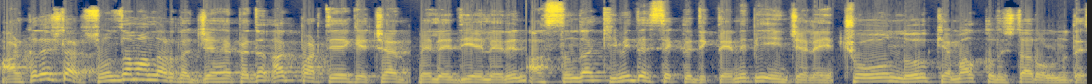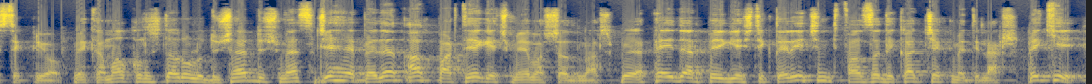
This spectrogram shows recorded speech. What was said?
Arkadaşlar son zamanlarda CHP'den AK Parti'ye geçen belediyelerin aslında kimi desteklediklerini bir inceleyin. Çoğunluğu Kemal Kılıçdaroğlu'nu destekliyor. Ve Kemal Kılıçdaroğlu düşer düşmez CHP'den AK Parti'ye geçmeye başladılar. Böyle peyderpey geçtikleri için fazla dikkat çekmediler. Peki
